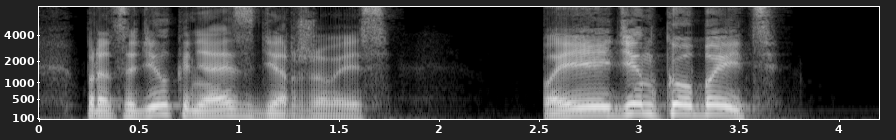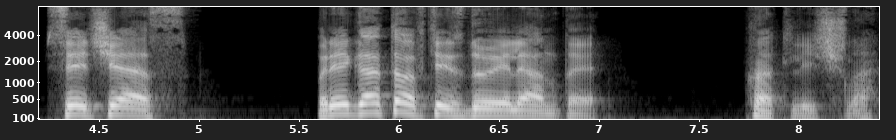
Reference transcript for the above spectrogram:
— процедил князь, сдерживаясь. «Поединку быть! Сейчас! Приготовьтесь, дуэлянты!» «Отлично!»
